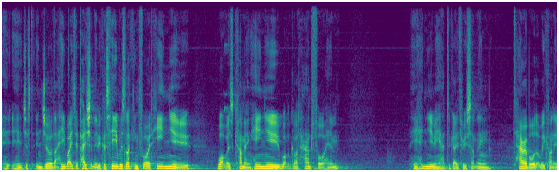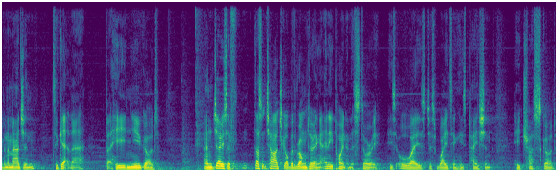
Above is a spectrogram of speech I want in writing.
He, he just endured that. He waited patiently because he was looking forward. He knew what was coming, he knew what God had for him. He knew he had to go through something terrible that we can't even imagine to get there, but he knew God. And Joseph doesn't charge God with wrongdoing at any point in the story. He's always just waiting, he's patient, he trusts God.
